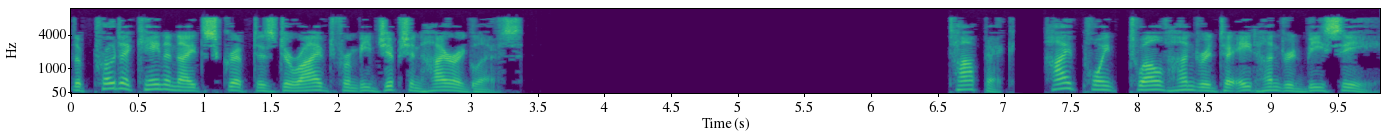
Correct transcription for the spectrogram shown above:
The Proto-Canaanite script is derived from Egyptian hieroglyphs. High point 1200 to 800 BC.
